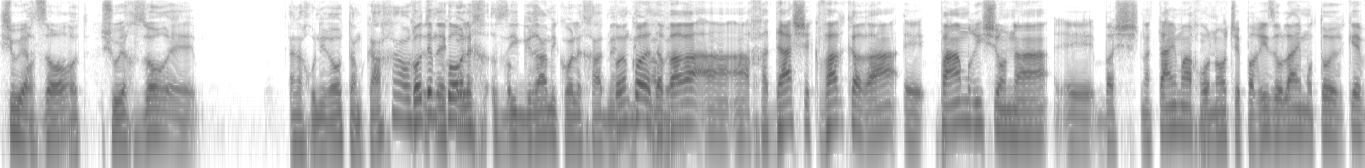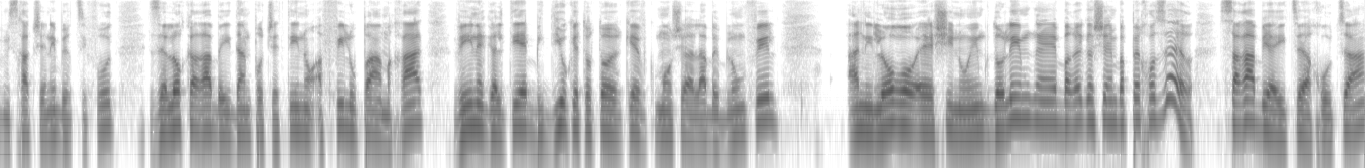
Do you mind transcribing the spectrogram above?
שהוא יחזור, שהוא יחזור... אה, אנחנו נראה אותם ככה, או שזה כל- כל... זה יגרע מכל אחד מהם? קודם כל, הדבר החדש שכבר קרה, אה, פעם ראשונה אה, בשנתיים האחרונות שפריז עולה עם אותו הרכב, משחק שני ברציפות, זה לא קרה בעידן פוצ'טינו אפילו פעם אחת, והנה גלתיה בדיוק את אותו הרכב כמו שעלה בבלומפילד. אני לא רואה שינויים גדולים אה, ברגע שאמבפה חוזר. סרביה יצא החוצה,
